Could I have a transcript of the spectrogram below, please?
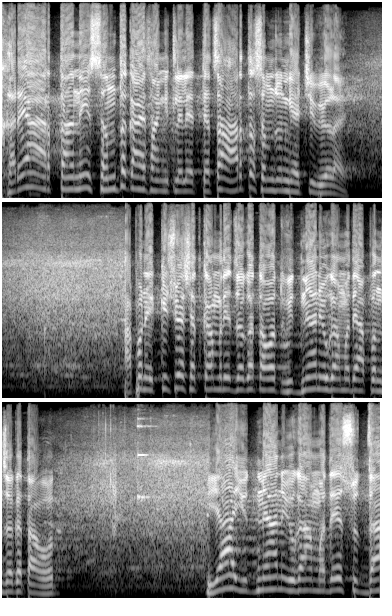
खऱ्या अर्थाने संत काय सांगितलेले आहेत? त्याचा अर्थ समजून घ्यायची वेळ आहे. आपण एकवीसव्या शतकामध्ये जगत आहोत विज्ञान युगामध्ये आपण जगत आहोत. या विज्ञान युगामध्ये सुद्धा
